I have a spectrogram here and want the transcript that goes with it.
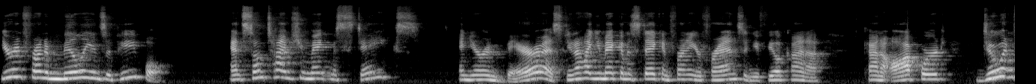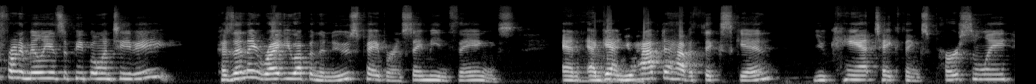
you're in front of millions of people. And sometimes you make mistakes, and you're embarrassed. You know how you make a mistake in front of your friends, and you feel kind of kind of awkward. Do it in front of millions of people on TV, because then they write you up in the newspaper and say mean things. And mm-hmm. again, you have to have a thick skin. You can't take things personally.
